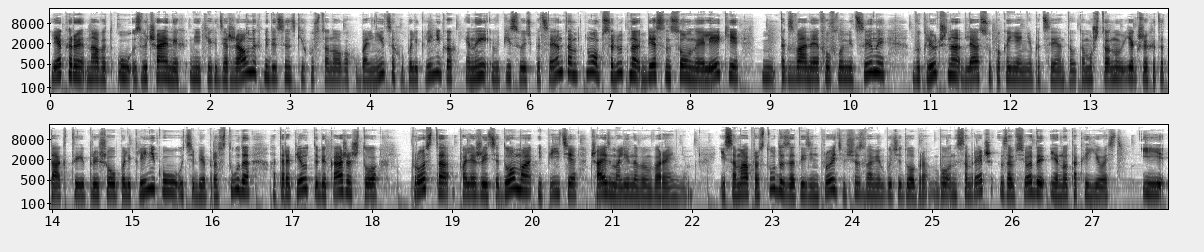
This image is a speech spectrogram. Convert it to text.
лекары нават у звычайных нейкіх дзяржаўных медыцынскіх установах у бальніцах у паліклініках яны выпісваюць пацыентам ну абсалютна бессэнсоўныя лекі так званыя фуфламіцыны выключна для супакаення пацыентаў. Таму что ну як жа гэта так ты прыйшоў паліклініку у цябе прастуда а тэрапеўт табе кажа што просто паляжыце дома і піце чай з малінавым варэннем. І сама прастуда за тыдзень пройдзе ўсё з вами будзе добра бо насамрэч заўсёды яно так і ёсць. І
